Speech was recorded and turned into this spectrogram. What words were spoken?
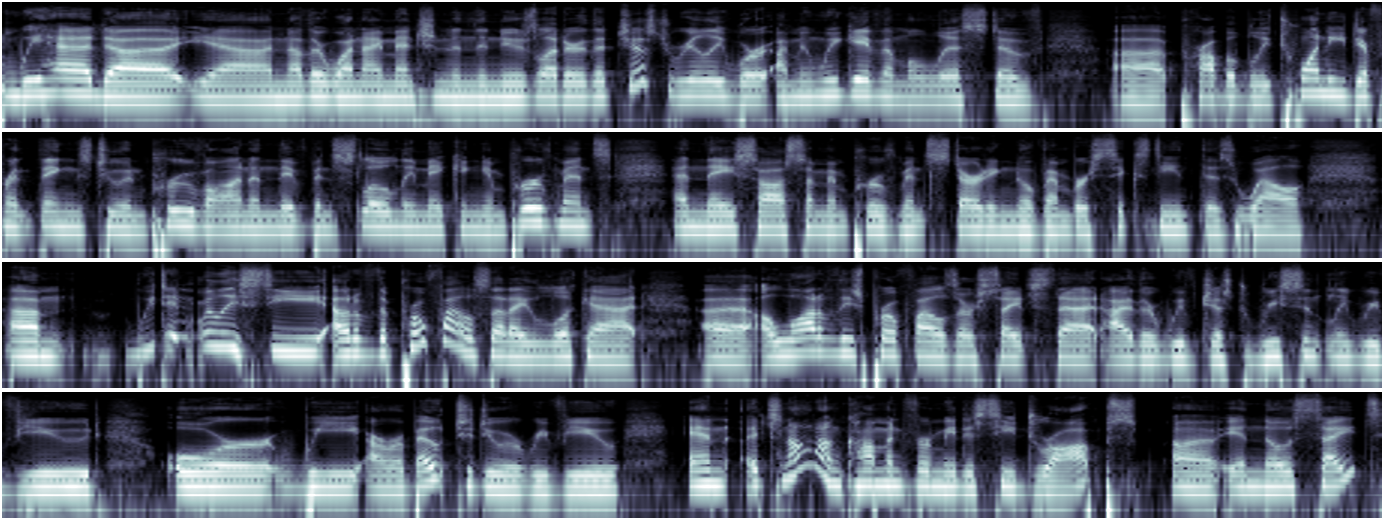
we had uh, yeah another one i mentioned in the newsletter that just really were i mean we gave them a list of uh, probably 20 different things to improve on, and they've been slowly making improvements, and they saw some improvements starting November 16th as well. Um, we didn't really see, out of the profiles that I look at, uh, a lot of these profiles are sites that either we've just recently reviewed or we are about to do a review, and it's not uncommon for me to see drops uh, in those sites,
